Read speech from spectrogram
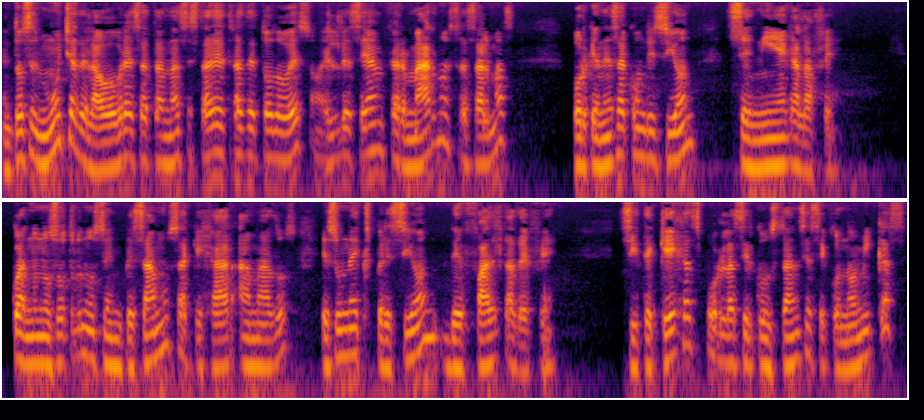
Entonces mucha de la obra de Satanás está detrás de todo eso. Él desea enfermar nuestras almas porque en esa condición se niega la fe. Cuando nosotros nos empezamos a quejar, amados, es una expresión de falta de fe. Si te quejas por las circunstancias económicas,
